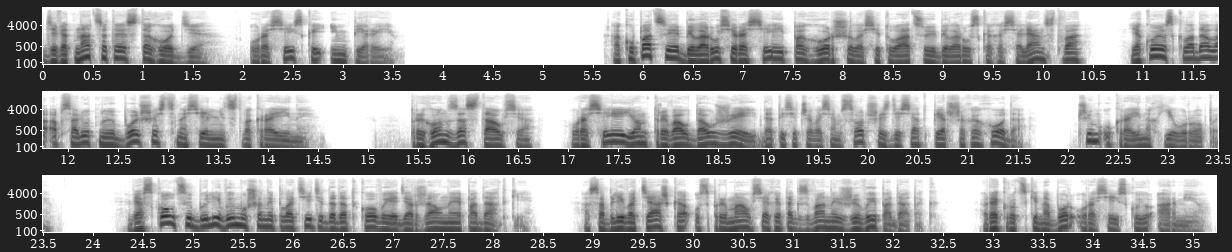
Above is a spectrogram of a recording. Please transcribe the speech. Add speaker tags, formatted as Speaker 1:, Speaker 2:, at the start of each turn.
Speaker 1: 19 стагоддзе у расійскай імперыі. Акупацыя беларусі рассеяй пагоршыла сітуацыю беларускага сялянства якое складала абсалютную большасць насельніцтва краіны. Прыгон застаўся у рассеі ён трываў даўжэй да 1861 года чым у краінах еўропы. Вяскоўцы былі вымушаны плаціць дадатковыя дзяржаўныя падаткі асабліва цяжка ўспрымаўся гэтак званы жывы падатак рэкруцкі набор у расійскую армію.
